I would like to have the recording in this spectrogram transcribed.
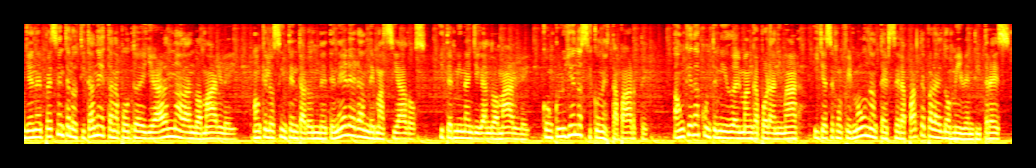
Ya en el presente los titanes están a punto de llegar nadando a Marley, aunque los intentaron detener eran demasiados, y terminan llegando a Marley, concluyendo así con esta parte. Aún queda contenido del manga por animar, y ya se confirmó una tercera parte para el 2023.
